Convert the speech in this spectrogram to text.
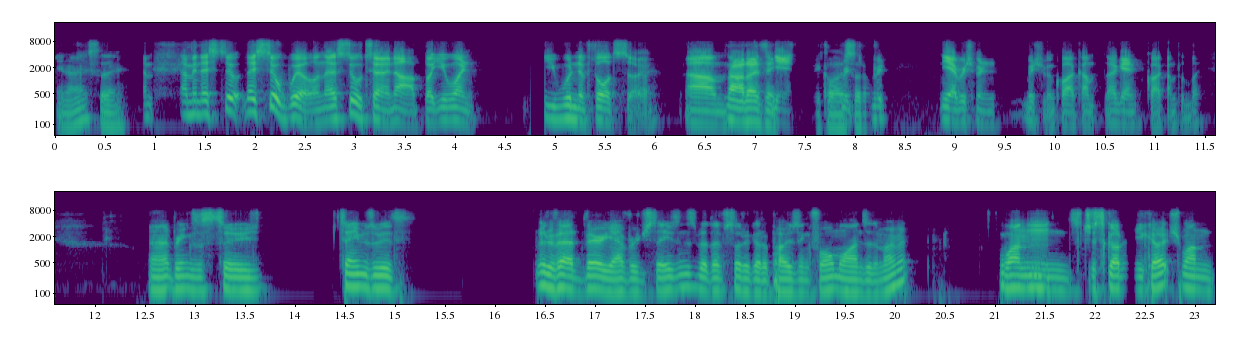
You know, so I mean, they still they still will, and they'll still turn up, but you won't. You wouldn't have thought so. Um, no, I don't think Yeah. be close Rich- at all. Ri- yeah, Richmond, Richmond quite com- again quite comfortably. Uh, it brings us to teams with that have had very average seasons, but they've sort of got opposing form lines at the moment. One's just got a new coach. One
